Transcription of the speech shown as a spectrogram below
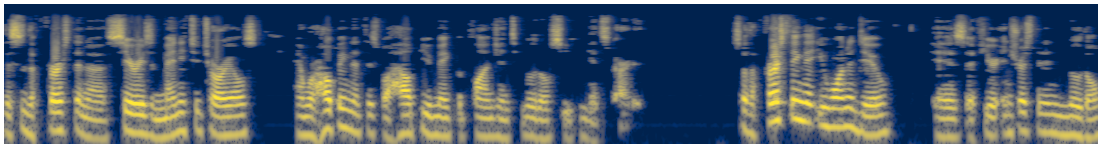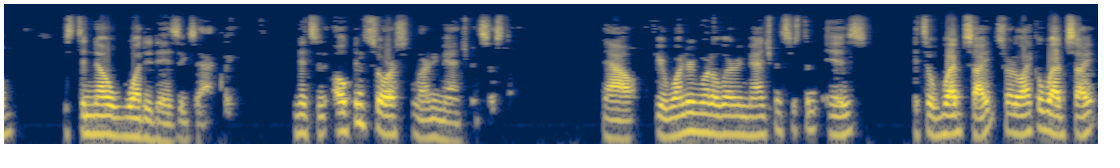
This is the first in a series of many tutorials, and we're hoping that this will help you make the plunge into Moodle so you can get started. So the first thing that you want to do is, if you're interested in Moodle, is to know what it is exactly. And it's an open source learning management system. Now, if you're wondering what a learning management system is, it's a website, sort of like a website,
